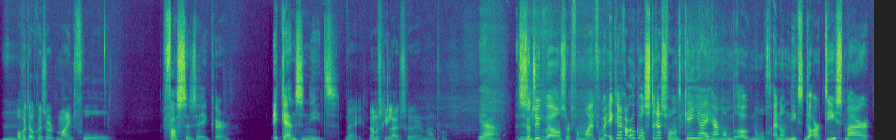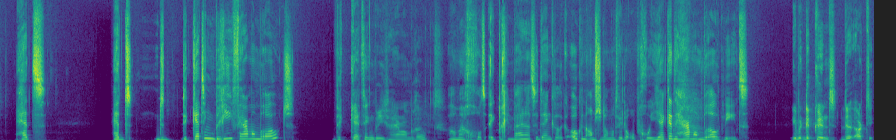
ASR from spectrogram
Hmm. Of het ook een soort mindful... Vast en zeker. Ik ken ze niet. Nee, nou misschien luisteren er een aantal. Ja, het is natuurlijk wel een soort van mindful. Maar ik krijg er ook wel stress van. Want ken jij Herman Brood nog? En dan niet de artiest, maar het... het de, de kettingbrief Herman Brood? De kettingbrief Herman Brood? Oh mijn god, ik begin bijna te denken dat ik ook in Amsterdam had willen opgroeien. Jij kent Herman Brood niet? Ja, maar de kunst, de arti...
